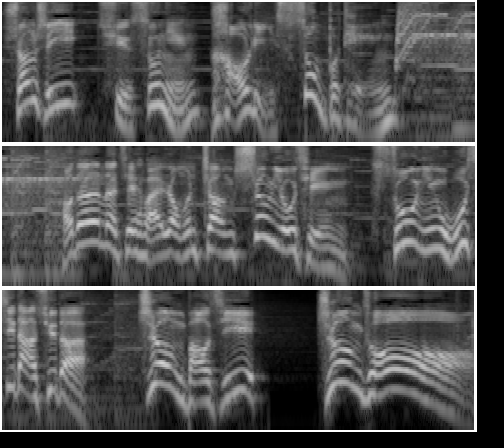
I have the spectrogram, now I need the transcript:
双十一去苏宁，好礼送不停。好的，那接下来让我们掌声有请苏宁无锡大区的郑宝吉郑总。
